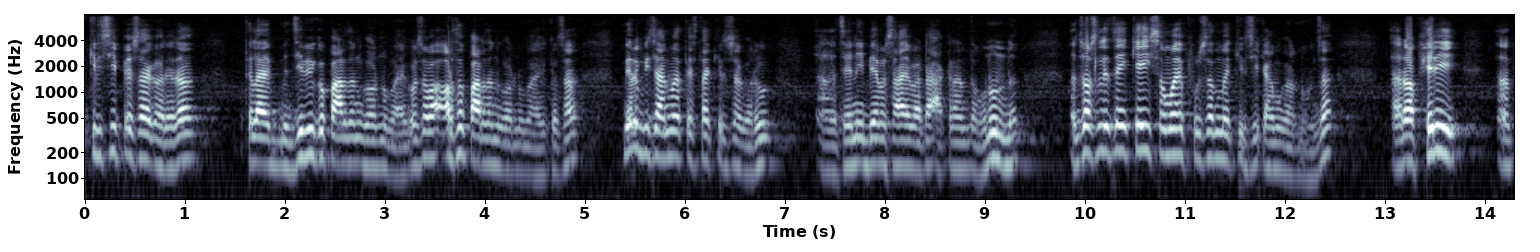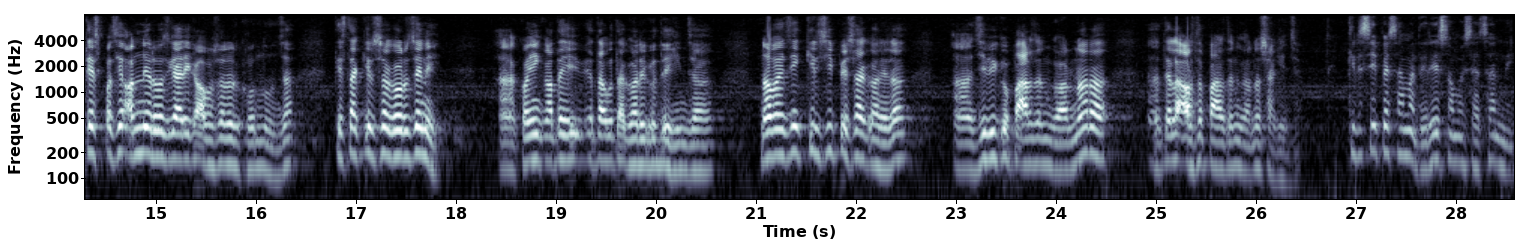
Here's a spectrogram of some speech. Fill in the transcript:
कृषि पेसा गरेर त्यसलाई जीविकोपार्जन गर्नुभएको छ वा अर्थोपार्जन गर्नुभएको छ मेरो विचारमा त्यस्ता कृषकहरू चाहिँ नि व्यवसायबाट आक्रान्त हुनुहुन्न। जसले चाहिँ केही समय फुर्सदमा कृषि काम गर्नुहुन्छ र फेरि त्यसपछि अन्य रोजगारीका अवसरहरू खोज्नुहुन्छ। त्यस्ता कृषकहरू चाहिँ नि कहीँ कतै यताउता गरेको देखिन्छ। नभए चाहिँ कृषि पेसा गरेर जीविकोपार्जन गर्न र त्यसलाई अर्थोपार्जन गर्न सकिन्छ। कृषि पेसामा धेरै समस्या छन् नि।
